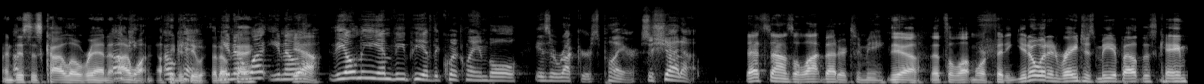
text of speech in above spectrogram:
and this is Kylo Ren, and I want nothing to do with it. Okay. You know what? You know Yeah. what? The only MVP of the Quick Lane Bowl is a Rutgers player. So shut up. that sounds a lot better to me. Yeah, that's a lot more fitting. You know what enrages me about this game?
